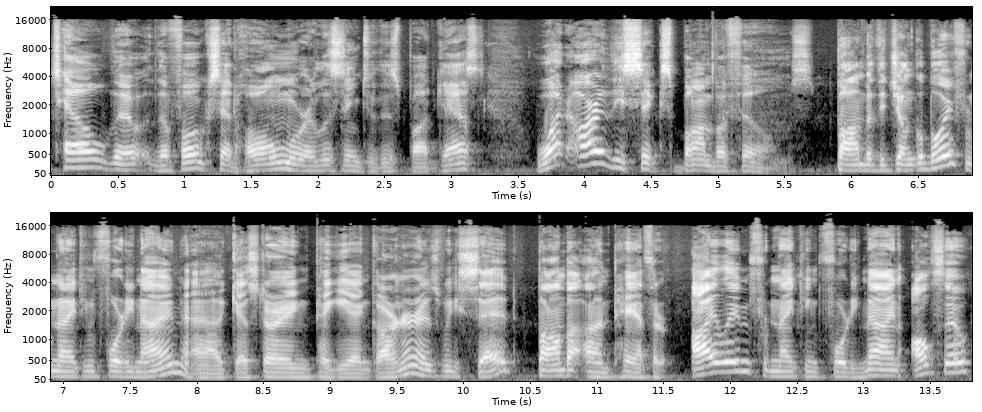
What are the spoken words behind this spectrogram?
tell the, the folks at home who are listening to this podcast what are the six Bomba films? Bomba the Jungle Boy from 1949, uh, guest starring Peggy Ann Garner, as we said. Bomba on Panther Island from 1949, also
